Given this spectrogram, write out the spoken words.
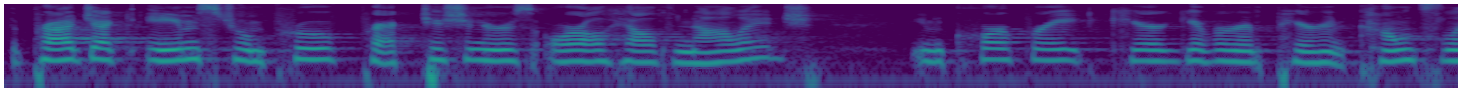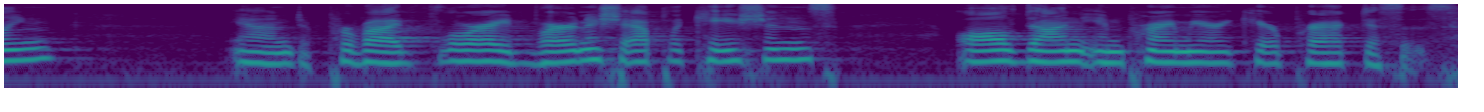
The project aims to improve practitioners' oral health knowledge, incorporate caregiver and parent counseling, and provide fluoride varnish applications, all done in primary care practices.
